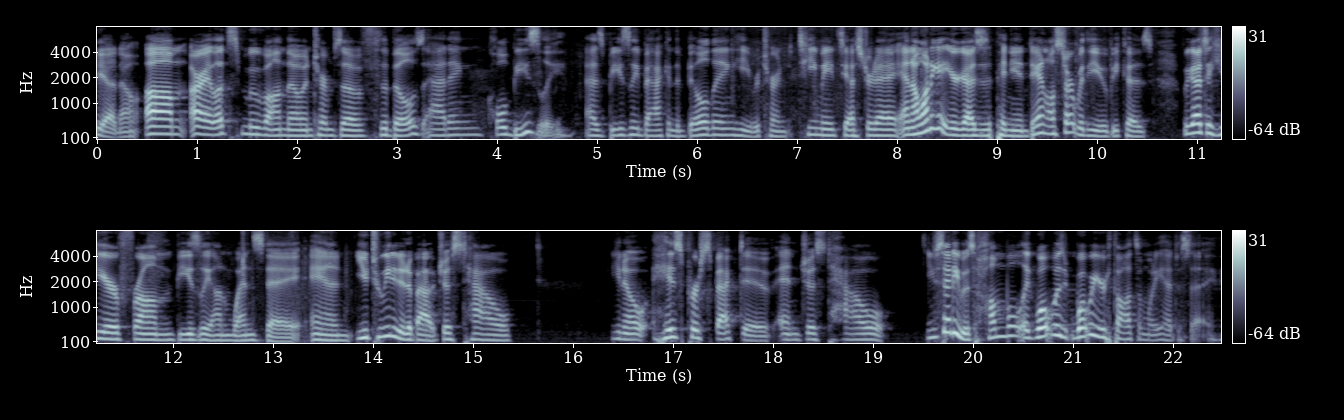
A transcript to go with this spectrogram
Yeah, no. Um, all right, let's move on though in terms of the Bills adding Cole Beasley. As Beasley back in the building, he returned to teammates yesterday. And I want to get your guys' opinion. Dan, I'll start with you because we got to hear from Beasley on Wednesday and you tweeted about just how, you know, his perspective and just how you said he was humble. Like what was what were your thoughts on what he had to say?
